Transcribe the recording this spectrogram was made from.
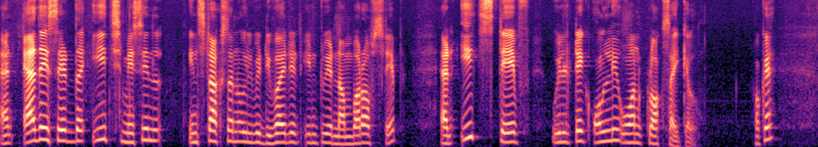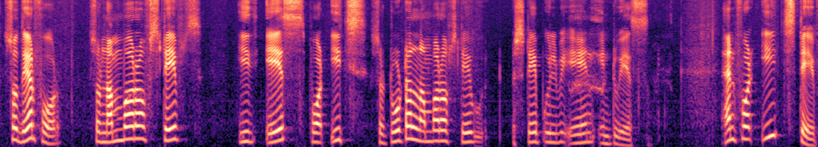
and as I said the each machine instruction will be divided into a number of step and each step will take only one clock cycle. Okay. So, therefore, so number of steps is s for each. So, total number of step step will be n into s and for each step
